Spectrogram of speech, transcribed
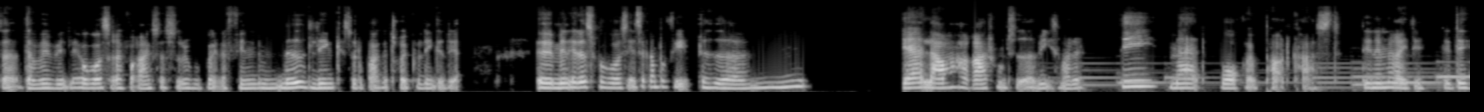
der, der vil vi lave vores referencer, så du kan gå ind og finde dem med link, så du bare kan trykke på linket der. Øh, men ellers på vores Instagram-profil, der hedder, ja, Laura har ret, hun sidder og viser mig det, The Mad Walker Podcast. Det er nemlig rigtigt, det er det,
